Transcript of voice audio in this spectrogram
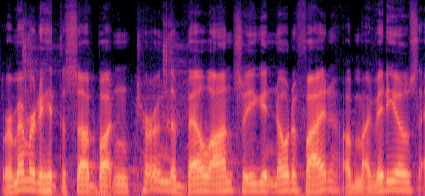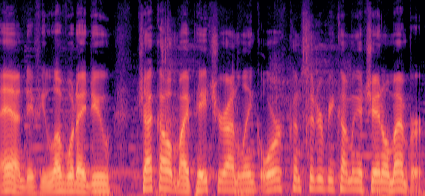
Remember to hit the sub button, turn the bell on so you get notified of my videos, and if you love what I do, check out my Patreon link or consider becoming a channel member.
